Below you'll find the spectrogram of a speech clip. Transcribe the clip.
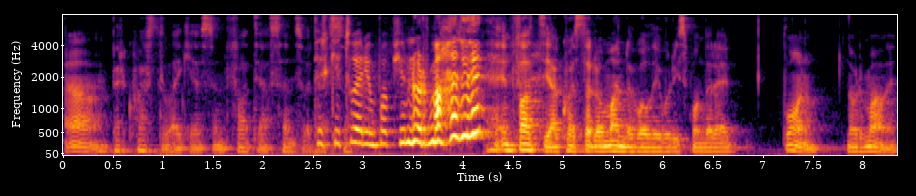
Ah, per questo l'hai chiesto, infatti ha senso adesso. Perché tu eri un po' più normale. Eh, Infatti a questa domanda volevo rispondere buono, normale,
